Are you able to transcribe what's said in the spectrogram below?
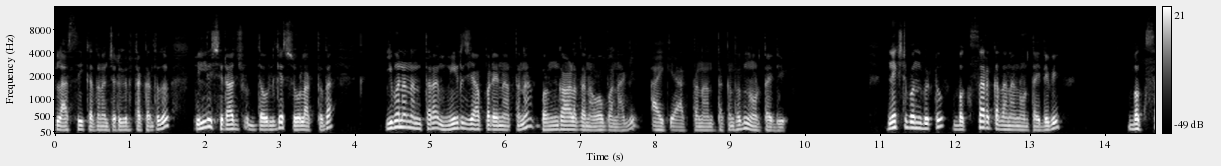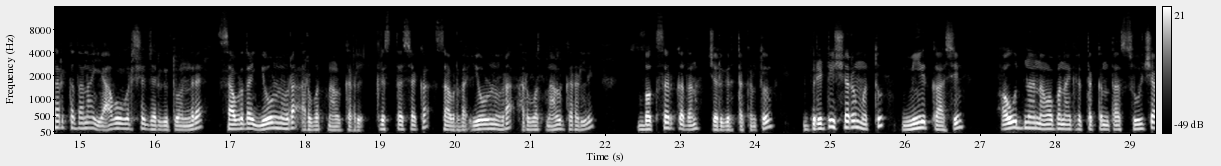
ಪ್ಲಾಸಿ ಕದನ ಜರುಗಿರ್ತಕ್ಕಂಥದ್ದು. ಇಲ್ಲಿ ಸಿರಾಜ್ ಉದ್ದೌಲ್ಗೆ ಸೋಲಾಗ್ತದ ಇವನ ನಂತರ ಮೀರ್ ಜಾಫರ್ ಏನಾಗ್ತಾನ? ಬಂಗಾಳದ ನವಾಬನಾಗಿ ಆಯ್ಕೆ ಆಗ್ತಾನ ಅಂತಕ್ಕಂಥದ್ದು ನೋಡ್ತಾ ಇದ್ದೀವಿ. ನೆಕ್ಸ್ಟ್ ಬಂದ್ಬಿಟ್ಟು ಬಕ್ಸರ್ ಕದನ ನೋಡ್ತಾ ಇದ್ದೀವಿ. ಬಕ್ಸರ್ ಕದನ ಯಾವ ವರ್ಷ ಜರುಗಿತು ಅಂದರೆ ಸಾವಿರದ ಏಳ್ನೂರ ಅರವತ್ನಾಲ್ಕರಲ್ಲಿ ಕ್ರಿಸ್ತ ಶಕ ಸಾವಿರದ ಏಳ್ನೂರ ಅರವತ್ನಾಲ್ಕರಲ್ಲಿ ಬಕ್ಸರ್ ಕದನ ಜರುಗಿರ್ತಕ್ಕಂಥದ್ದು. ಬ್ರಿಟಿಷರು ಮತ್ತು ಮೀರ್ ಕಾಸಿಂ, ಔದ್ನ ನವಾಬನಾಗಿರ್ತಕ್ಕಂಥ ಸೂಜಾ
